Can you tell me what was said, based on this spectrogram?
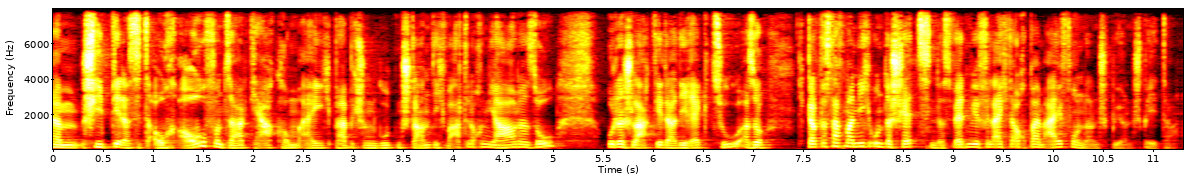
ähm, schiebt ihr das jetzt auch auf und sagt, ja, komm, eigentlich habe ich schon einen guten Stand, ich warte noch ein Jahr oder so? Oder schlagt ihr da direkt zu? Also ich glaube, das darf man nicht unterschätzen. Das werden wir vielleicht auch beim iPhone dann spüren später.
